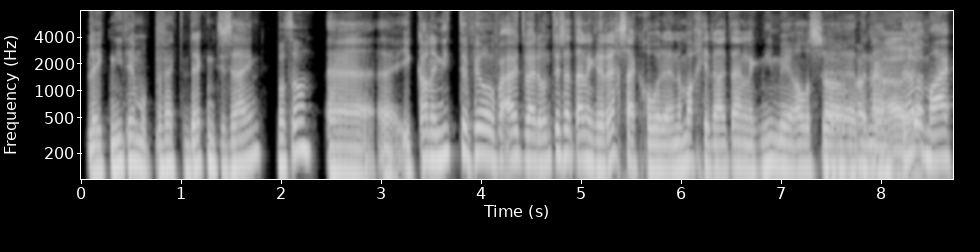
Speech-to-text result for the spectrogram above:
Bleek niet helemaal perfecte dekking te zijn. Wat dan? Eh, eh, ik kan er niet te veel over uitweiden, want het is uiteindelijk een rechtszaak geworden. En dan mag je daar uiteindelijk niet meer alles eh Oh, daarna Oh, vertellen. ja. Maar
